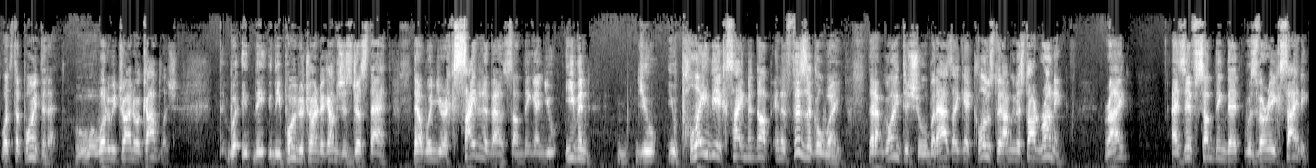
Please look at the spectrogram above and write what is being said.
What's the point of that? What are we trying to accomplish? The, the, the point we're trying to accomplish is just that. That when you're excited about something and you even you you play the excitement up in a physical way that I'm going to shul, but as I get close to it, I'm going to start running, right? As if something that was very exciting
